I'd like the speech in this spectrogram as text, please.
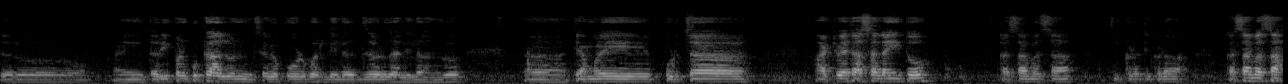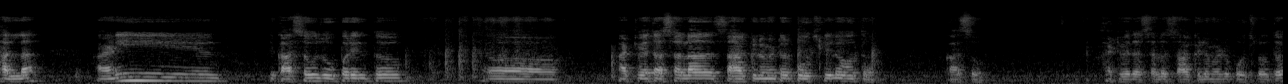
तर आणि तरी पण कुठं अजून सगळं पोट भरलेलं जड झालेलं अंग? त्यामुळे पुढचा आठव्या तासालाही तो कसा बसा इकडं तिकडं कसा बसा हल्ला. आणि ते कासव जोपर्यंत आठव्या तासाला सहा किलोमीटर पोहोचलेलं होतं कासव आठव्या तासाला सहा किलोमीटर पोहोचलं होतं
